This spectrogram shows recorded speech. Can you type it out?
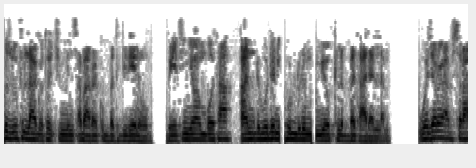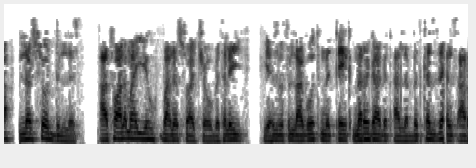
ብዙ ፍላጎቶች የሚንጸባረቁበት ጊዜ ነው። በየትኛውም ቦታ አንድ ቡድን ሁሉንም የሚወክልበት አይደለም። ወይዘሮ አብስራ ለእርሶ ድልስ አቶ አለማየሁ ባነሷቸው በተለይ የህዝብ ፍላጎት መጠየቅ መረጋገጥ አለበት፣ ከዚያ አንጻር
